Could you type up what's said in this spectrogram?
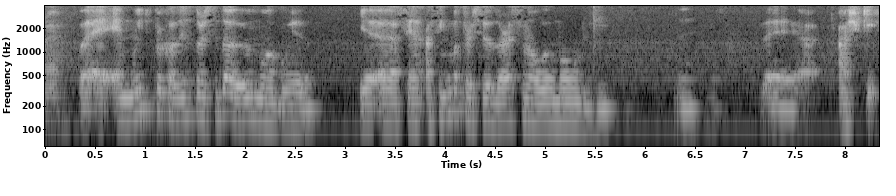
é. é, é muito por causa disso a torcida ama o Agüero. E, é, assim, assim como a torcida do Arsenal ama o Henry. Né? É, acho que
